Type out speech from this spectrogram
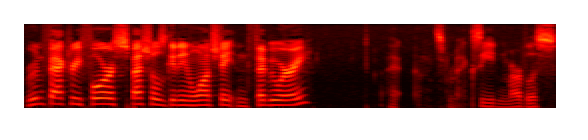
Rune Factory 4 Special is getting a launch date in February. It's from Xseed and Marvelous.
